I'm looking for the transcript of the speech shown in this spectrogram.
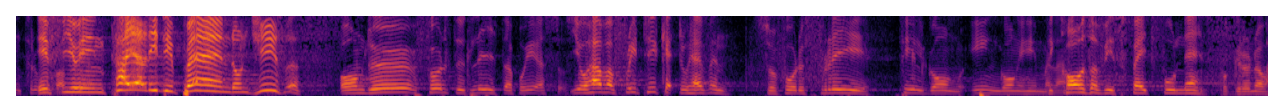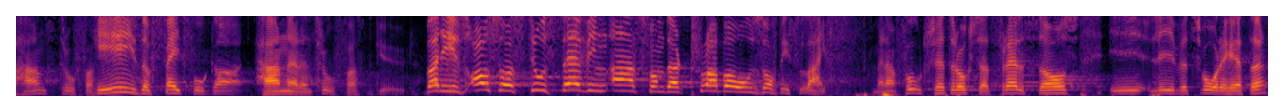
If you trofasthet. entirely depend on Jesus, Om du fullt ut litar på Jesus you have a free ticket to heaven så får du fri tillgång och ingång i himmelen because of his på faithfulness. grund av hans trofasthet. He is a faithful God. Han är en trofast Gud. But he is also still saving us from the troubles of this life. Men han fortsätter också att frälsa oss i livets svårigheter.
